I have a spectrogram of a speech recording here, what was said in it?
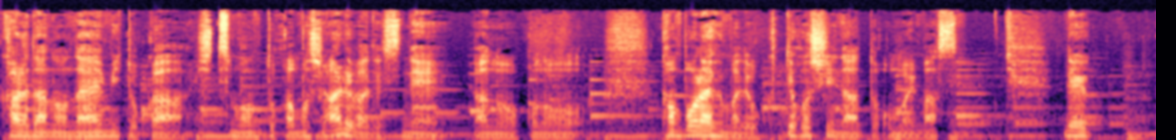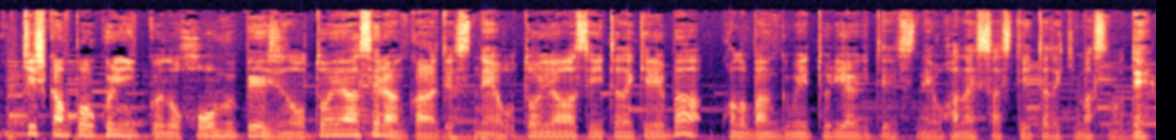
体の悩みとか質問とかもしあればですね、あの、この漢方ライフまで送ってほしいなと思います。で、岸漢方クリニックのホームページのお問い合わせ欄からですね、お問い合わせいただければ、この番組に取り上げてですね、お話しさせていただきますので、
